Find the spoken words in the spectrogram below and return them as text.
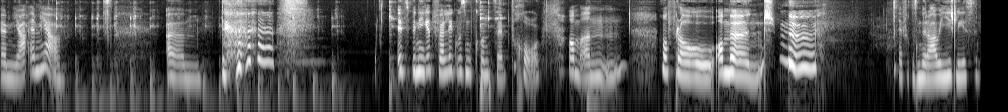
Ähm, ja, ähm, ja. Ähm. jetzt bin ich jetzt völlig aus dem Konzept gekommen. Oh Mann, oh Frau, oh Mensch, mö. Einfach, dass wir alle einschließen.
